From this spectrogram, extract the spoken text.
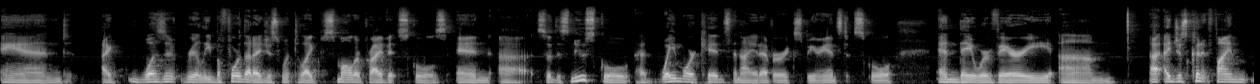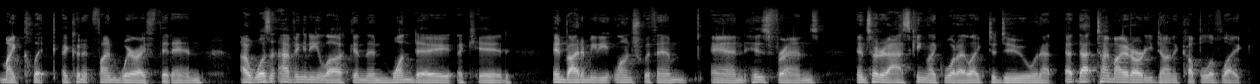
and i wasn't really before that i just went to like smaller private schools. And uh, so this new school had way more kids than i had ever experienced at school. And they were very um, I, I just couldn't find my click i couldn't find where i fit in. I wasn't having any luck. And then one day, a kid invited me to eat lunch with him and his friends and started asking like what I like to do. And at, at that time, I had already done a couple of like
